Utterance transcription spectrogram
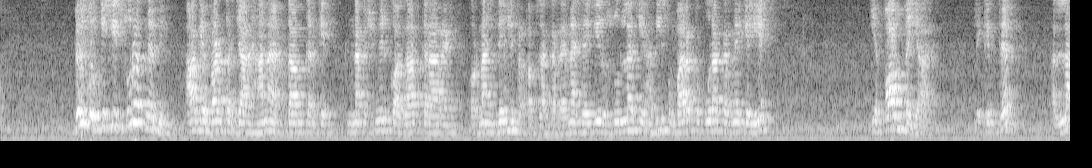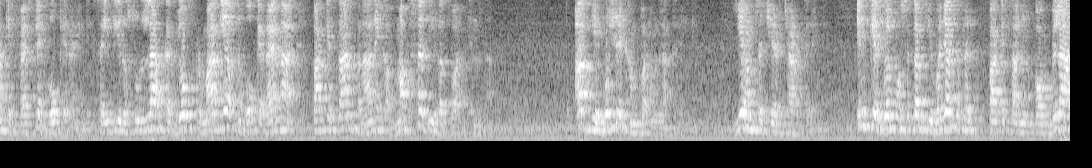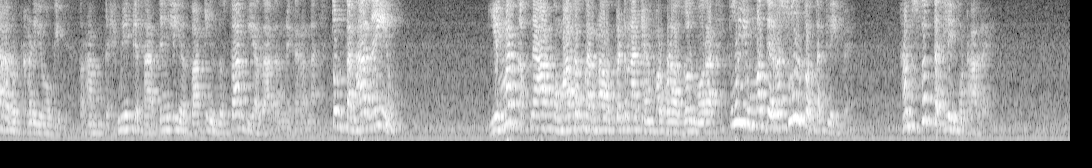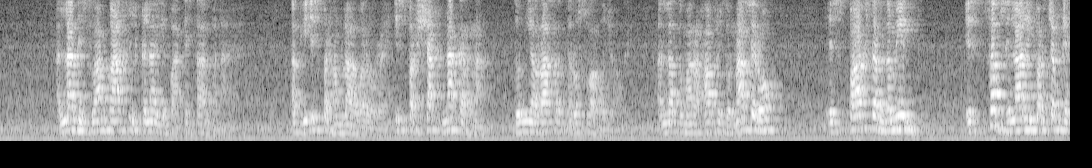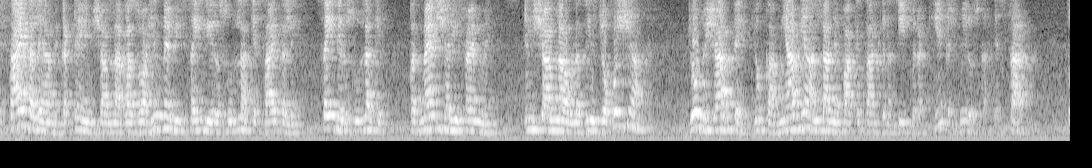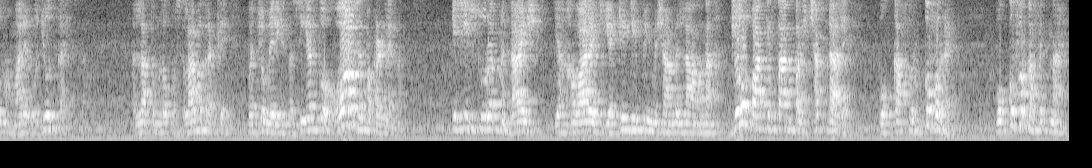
بالکل کسی صورت میں بھی آگے بڑھ کر جارحانہ اقدام کر کے نہ کشمیر کو آزاد کرا رہے ہیں اور نہ ہی دہلی پر قبضہ کر رہے ہیں۔ نہ سیدی رسول اللہ کی حدیث مبارک کو پورا کرنے کے لیے یہ قوم تیار ہے۔ لیکن پھر اللہ کے فیصلے ہو کے رہیں گے۔ سیدی رسول اللہ کا جو فرما دیا اس نے ہو کے رہنا ہے۔ پاکستان بنانے کا مقصد ہی غزوہ ہند تھا۔ تو اب یہ مشرق ہم پر حملہ کریں گے۔ یہ ہم سے چھیڑ چھاڑ کریں گے۔ ان کے ظلم و ستم کی وجہ سے پھر پاکستانی قوم بلاخر اٹھ کھڑی ہوگی اور ہم کشمیر کے ساتھ دہلی اور باقی ہندوستان بھی آزاد ہم نے کرانا ہے۔ تم تنہا نہیں ہو۔ یہ مت اپنے آپ کو ماتم کرنا اور پٹنا کہ ہم پر بڑا ظلم ہو رہا ہے۔ پوری امت رسول پر تکلیف ہے۔ ہم سب تکلیف اٹھا رہے ہیں۔ اللہ نے اسلام کا آخری قلعہ یہ پاکستان بنایا ہے۔ اب یہ اس پر حملہ آور ہو رہے ہیں۔ اس پر شک نہ کرنا۔ دنیا اور آخرت میں رسوا ہو جاؤ گے۔ اللہ تمہارا حافظ و ناصر ہو۔ اس پاک سر زمین اس سب ہلالی پرچم کے سائے تلے ہم اکٹھے ہیں انشاءاللہ۔ غزوہ ہند میں بھی سعید رسول اللہ کے سائے تلے سعید رسول اللہ کے قدمین شریفین میں انشاءاللہ العزیز جو خوشیاں، جو بشارتیں، جو کامیابیاں اللہ نے پاکستان کے نصیب میں رکھی ہیں، کشمیر اس کا حصہ ہے۔ تم ہمارے وجود کا حصہ۔ اللہ تم لوگ کو سلامت رکھے۔ بچوں، میری اس نصیحت کو غور سے پکڑ لینا۔ کسی صورت میں داعش یا خوارج یا ٹی ٹی پی میں شامل نہ ہونا، جو پاکستان پر شک ڈالے، وہ کافر کفر ہے۔ وہ کفر کا فتنہ ہے۔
